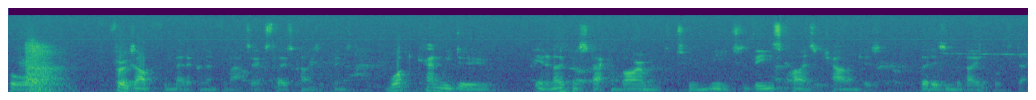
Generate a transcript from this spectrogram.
for, for example, for medical informatics, those kinds of things. What can we do in an OpenStack environment to meet these kinds of challenges that isn't available today.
